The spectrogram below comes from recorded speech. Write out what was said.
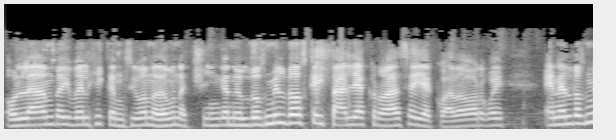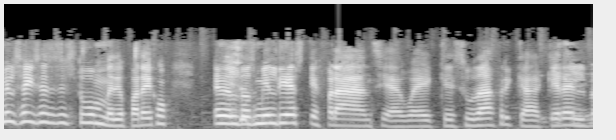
Holanda y Bélgica nos iban a dar una chinga. En el 2002 que Italia, Croacia y Ecuador, güey. En el 2006 ese estuvo medio parejo. En el 2010 que Francia, güey, que Sudáfrica, que era el en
